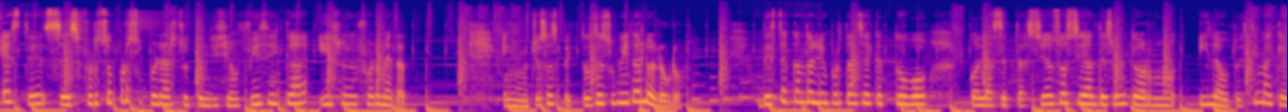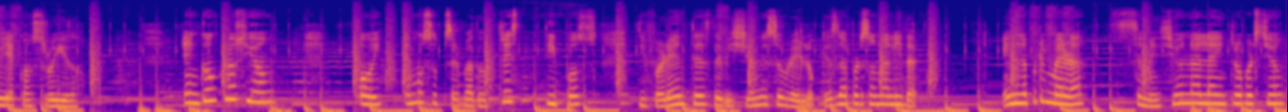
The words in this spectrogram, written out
Este se esforzó por superar su condición física y su enfermedad. En muchos aspectos de su vida lo logró, destacando la importancia que tuvo con la aceptación social de su entorno y la autoestima que había construido. En conclusión, hoy hemos observado tres tipos diferentes de visiones sobre lo que es la personalidad. En la primera se menciona la introversión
